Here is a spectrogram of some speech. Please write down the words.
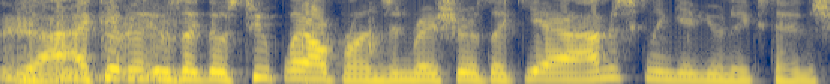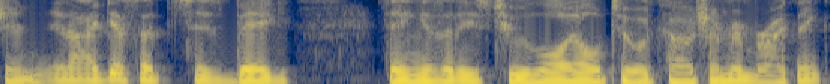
yeah, I couldn't. It was like those two playoff runs, and Ray Shero was like, "Yeah, I'm just going to give you an extension." You know, I guess that's his big thing is that he's too loyal to a coach. I remember, I think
